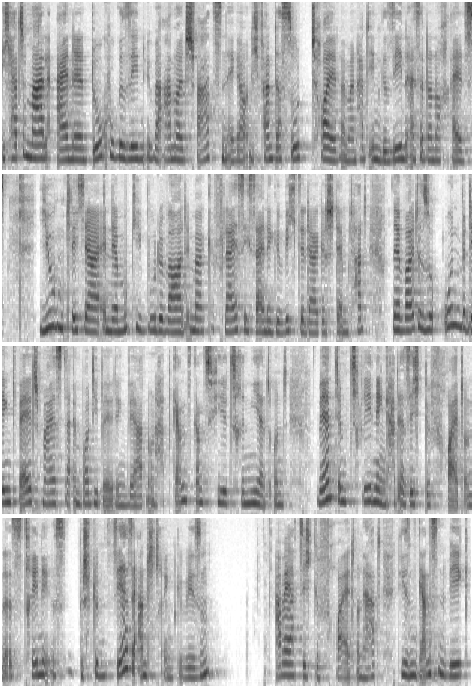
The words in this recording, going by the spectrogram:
ich hatte mal eine Doku gesehen über Arnold Schwarzenegger und ich fand das so toll, weil man hat ihn gesehen, als er dann noch als Jugendlicher in der Muckibude war und immer fleißig seine Gewichte da gestemmt hat. Und er wollte so unbedingt Weltmeister im Bodybuilding werden und hat ganz, ganz viel trainiert. Und während dem Training hat er sich gefreut und das Training ist bestimmt sehr, sehr anstrengend gewesen. Aber er hat sich gefreut und er hat diesen ganzen Weg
